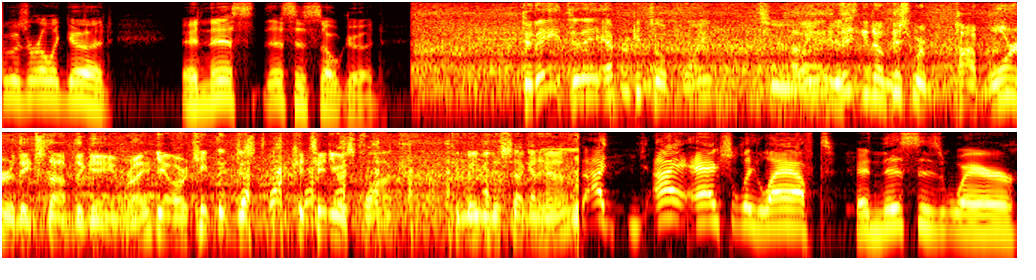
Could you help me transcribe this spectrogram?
it was really good. And this this is so good. Do they do they ever get to a point to? I mean, uh, if just- this, you know, if this were Pop Warner, they'd stop the game, right? yeah, or keep the just continuous clock. Can maybe the second half. I I actually laughed, and this is where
